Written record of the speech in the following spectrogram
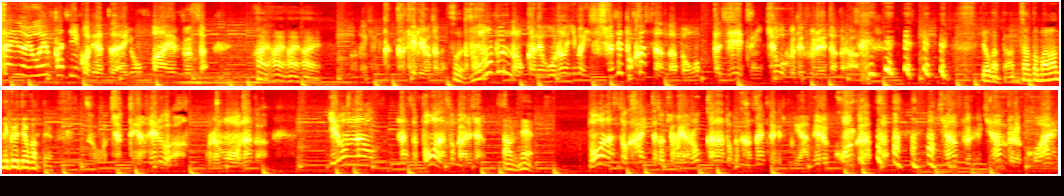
際の4円パチンコでやったら4万円分さ、はいはいはいはい。かかけるようだから。そうだね。その分のお金を俺は今一瞬で溶かしたんだと思った事実に恐怖で震えたから、よかった。ちゃんと学んでくれてよかったよ。そう、ちょっとやめるわ。俺もうなんか、いろんな、なんつうのボーナスとかあるじゃん。あるねった時もやろうかなとか考えてたけど、やめる怖くなった。ギャンブル、ギャンブル怖い。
